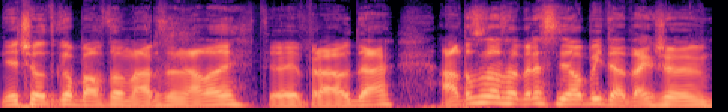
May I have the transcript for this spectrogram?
Niečo odkopal v tom Arsenale, to je pravda. Ale to som sa presne opýtať, takže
